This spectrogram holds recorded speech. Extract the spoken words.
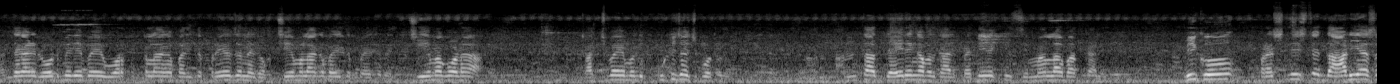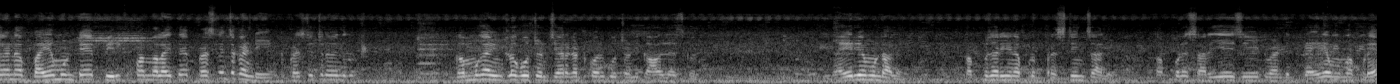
అంతేగాని రోడ్డు మీద పోయి ఉరకలాగా బతికితే ప్రయోజనం లేదు. ఒక చీమలాగా బతికితే ప్రయోజనం లేదు. చీమ కూడా చచ్చిపోయే ముందు కుట్టి చచ్చిపోతుంది. అంత ధైర్యంగా బతకాలి. ప్రతి వ్యక్తి సింహంలా బతకాలి. మీకు ప్రశ్నిస్తే దాడి చేస్తారనే భయం ఉంటే పిరికి పందలైతే ప్రశ్నించకండి. ప్రశ్నించడం ఎందుకు? గమ్ముగా ఇంట్లో కూర్చోండి చీర కట్టుకొని కూర్చోండి కావాలి వేసుకొని. ధైర్యం ఉండాలి. తప్పు జరిగినప్పుడు ప్రశ్నించాలి. తప్పుని సరిచేసేటువంటి ధైర్యం ఉన్నప్పుడే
